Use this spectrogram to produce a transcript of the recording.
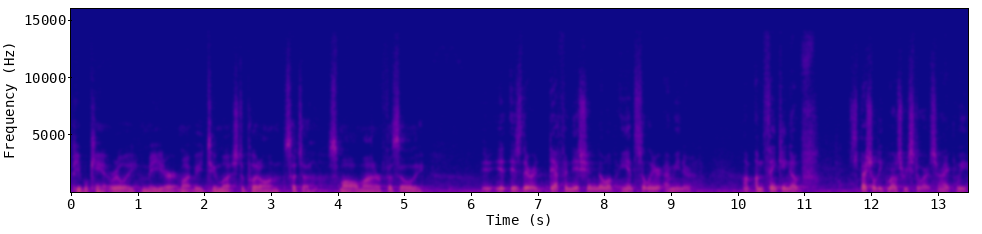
people can't really meet, or it might be too much to put on such a small, minor facility. Is there a definition, though, of ancillary, I mean, I'm thinking of specialty grocery stores, right? We,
